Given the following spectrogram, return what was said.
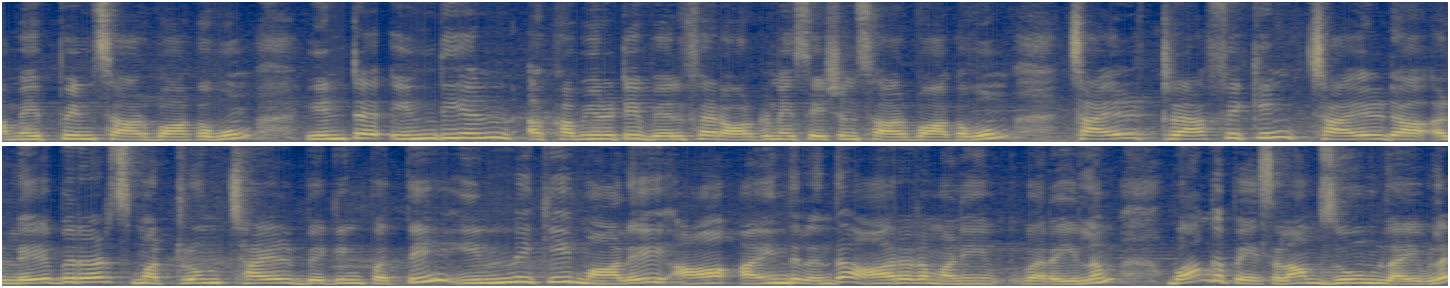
அமைப்பின் சார்பாகவும் inter Indian community welfare organisation சார்பாகவும் சைல்டு டிராஃபிக்கிங் சைல்டு லேபரர்ஸ் மற்றும் சைல்டு பெக்கிங் பற்றி இன்னைக்கு மாலை ஐந்துலேருந்து ஆறரை மணி வரையிலும் வாங்க பேசலாம். ஜூம் லைவ்ல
